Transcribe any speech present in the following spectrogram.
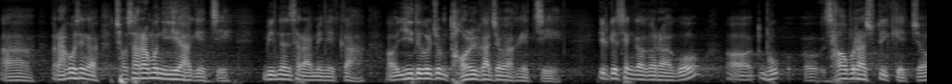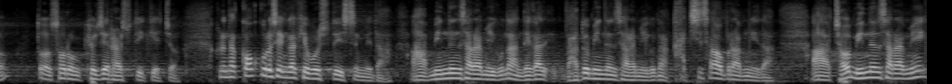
아 라고 생각. 저 사람은 이해하겠지. 믿는 사람이니까 어, 이득을 좀 덜 가져가겠지. 이렇게 생각을 하고 어, 어, 사업을 할 수도 있겠죠. 또 서로 교제를 할 수도 있겠죠. 그러나 거꾸로 생각해 볼 수도 있습니다. 아, 믿는 사람이구나. 내가, 나도 믿는 사람이구나. 같이 사업을 합니다. 아, 저 믿는 사람이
